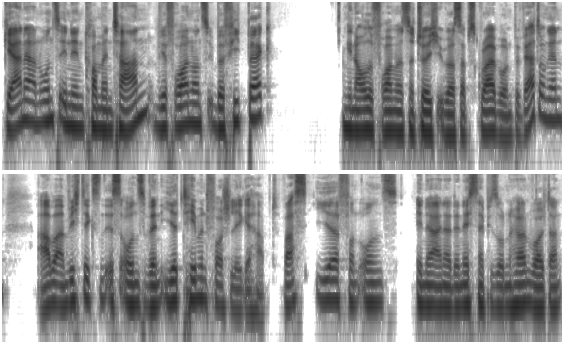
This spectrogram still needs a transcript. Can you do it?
gerne an uns in den Kommentaren. Wir freuen uns über Feedback. Genauso freuen wir uns natürlich über Subscriber und Bewertungen. Aber am wichtigsten ist uns, wenn ihr Themenvorschläge habt, was ihr von uns in einer der nächsten Episoden hören wollt, dann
